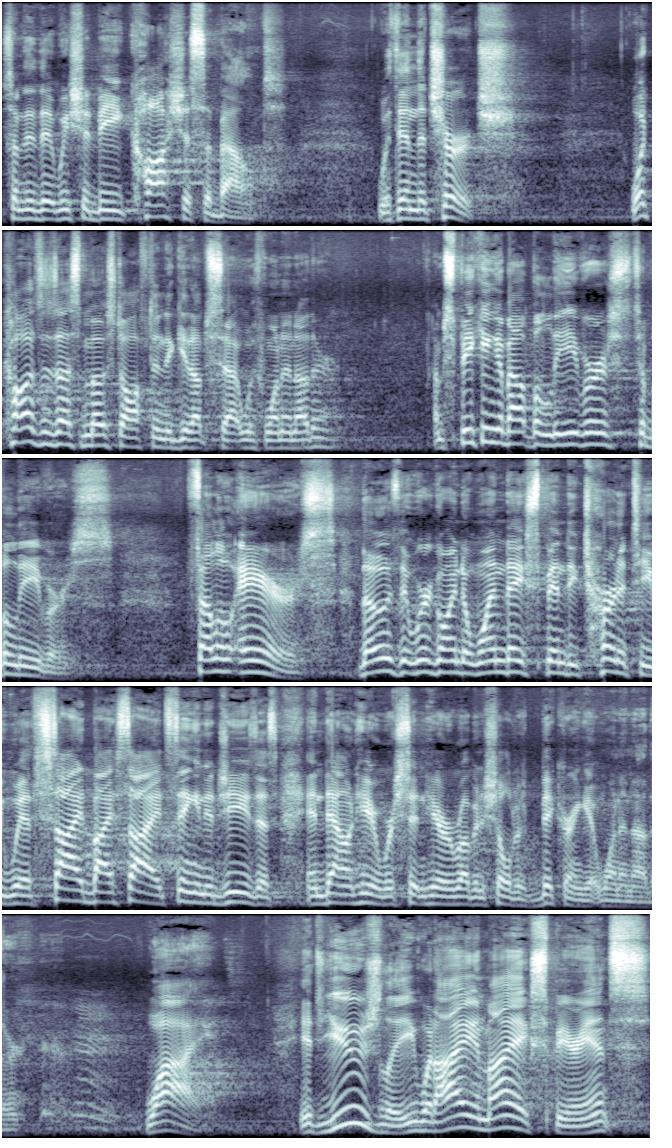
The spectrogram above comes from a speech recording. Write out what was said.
something that we should be cautious about within the church. What causes us most often to get upset with one another? I'm speaking about believers to believers, fellow heirs, those that we're going to one day spend eternity with side by side singing to Jesus, and down here we're sitting here rubbing shoulders, bickering at one another. Why? It's usually what I, in my experience,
